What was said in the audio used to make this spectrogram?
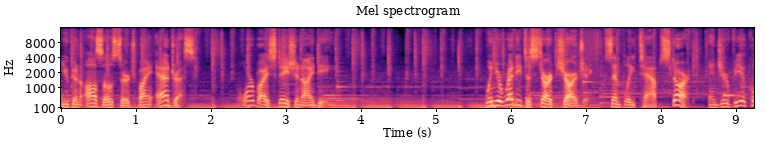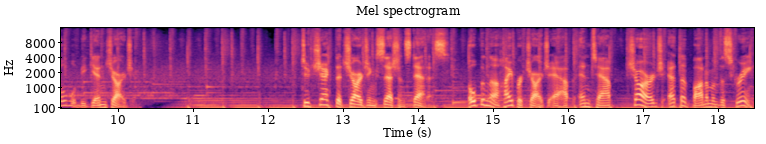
You can also search by address or by station ID. When you're ready to start charging, simply tap Start and your vehicle will begin charging. To check the charging session status, open the Hypercharge app and tap Charge at the bottom of the screen.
